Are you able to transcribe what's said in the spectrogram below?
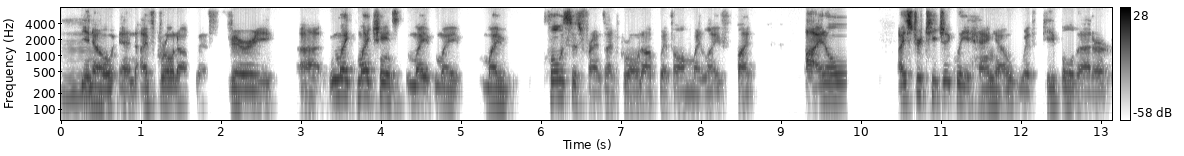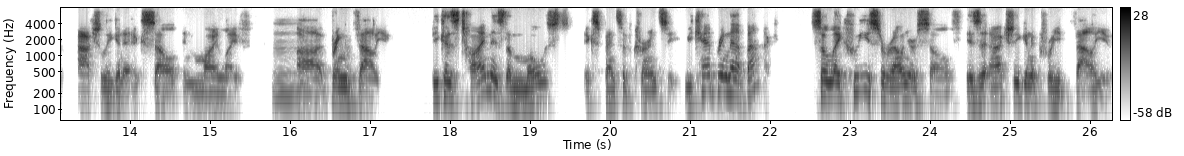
Mm. You know, and I've grown up with very uh, my my change my my my closest friends I've grown up with all my life, but I don't. I strategically hang out with people that are actually going to excel in my life, mm. uh, bring value, because time is the most expensive currency. We can't bring that back. So, like, who you surround yourself is it actually going to create value?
